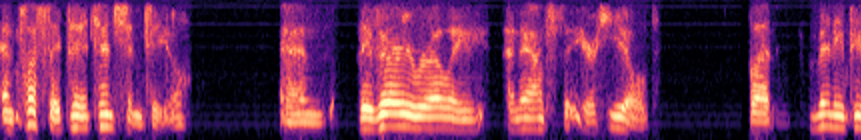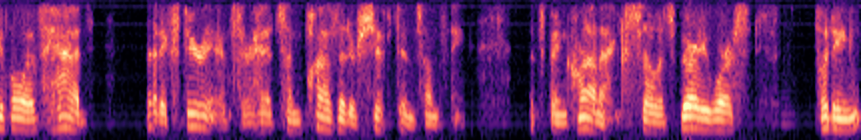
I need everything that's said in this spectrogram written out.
and plus they pay attention to you, and they very rarely announce that you're healed, but many people have had that experience or had some positive shift in something that's been chronic. So it's very worth putting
